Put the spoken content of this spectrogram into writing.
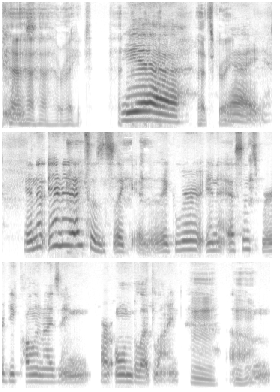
right. Yeah. That's great. Yeah. In in essence, like like we're in essence we're decolonizing our own bloodline. Mm. Mm-hmm. Um,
